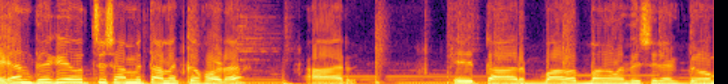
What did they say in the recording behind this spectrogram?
এখান থেকে হচ্ছে সামনে তানাক্কা ফাড়া। আর এ তার ভারত বাংলাদেশের একদম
